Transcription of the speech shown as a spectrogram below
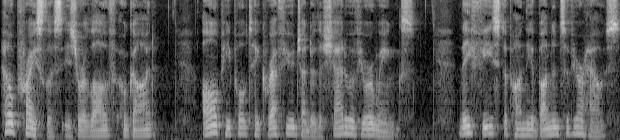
How priceless is your love, O God! All people take refuge under the shadow of your wings. They feast upon the abundance of your house.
